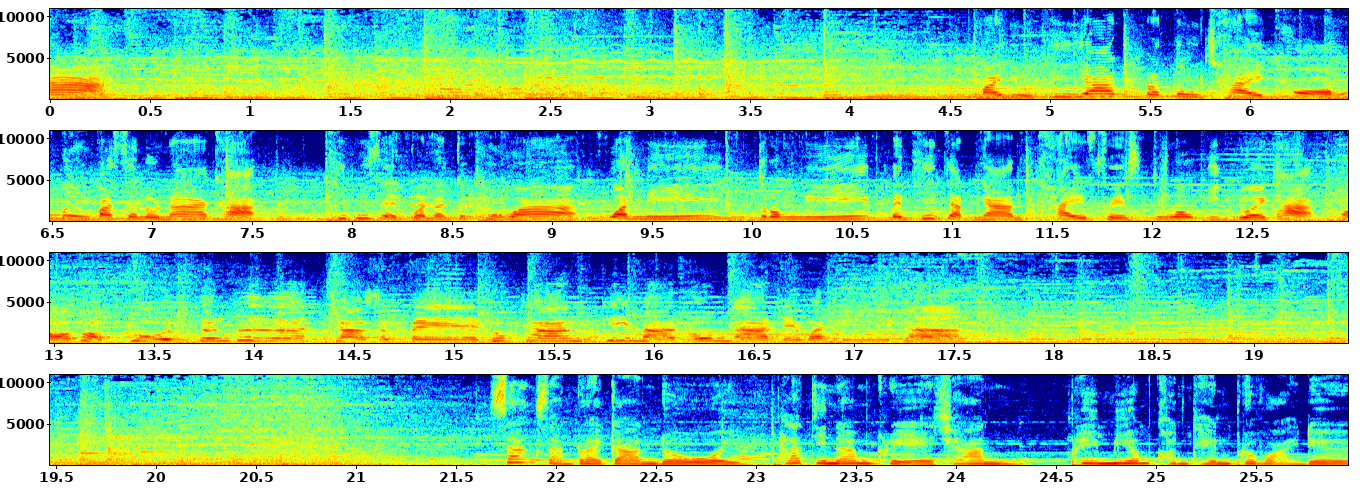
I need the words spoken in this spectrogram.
นามาอยู่ที่ย่านประตูชัยของเมืองบาร์เซโลนาค่ะ ที่พิเศษกว่านั้นก็คือว่า วันนี้ตรงนี้เป็นที่จัดงานไทยเฟสติวัลอีกด้วยค่ะ ขอขอบคุณเพื่อนๆ ชาวสเปนทุกท่านที่มาร่วมงานในวันนี้ค่ะ สร้างสรรค์รายการโดย Platinum Creation Premium Content Provider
